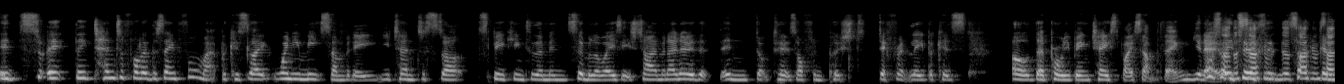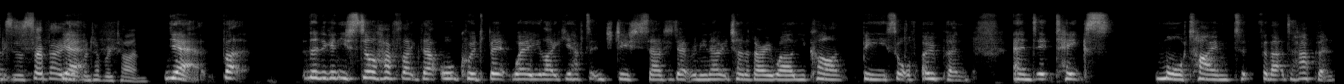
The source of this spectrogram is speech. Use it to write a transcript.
it's it, they tend to follow the same format because like when you meet somebody you tend to start speaking to them in similar ways each time and i know that in doctor Who it's often pushed differently because oh they're probably being chased by something you know also the, circum- the circumstances are so very yeah. different every time. Yeah but then again you still have like that awkward bit where you like you have to introduce yourselves you don't really know each other very well you can't be sort of open and it takes more time to, for that to happen.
